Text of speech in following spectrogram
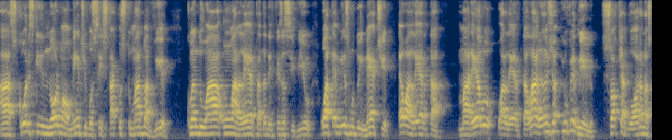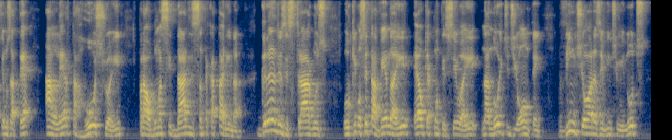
as cores que normalmente você está acostumado a ver quando há um alerta da Defesa Civil ou até mesmo do IMET, é o alerta amarelo, o alerta laranja e o vermelho. Só que agora nós temos até alerta roxo aí para algumas cidades de Santa Catarina. Grandes estragos. O que você está vendo aí é o que aconteceu aí na noite de ontem, 20 horas e 20 minutos,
